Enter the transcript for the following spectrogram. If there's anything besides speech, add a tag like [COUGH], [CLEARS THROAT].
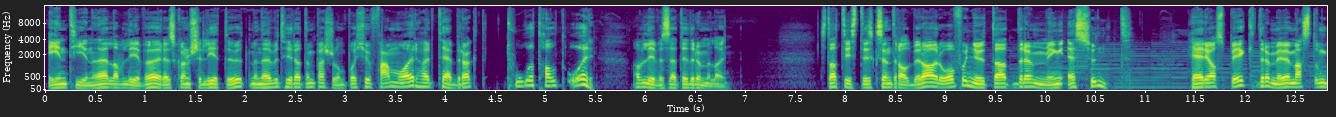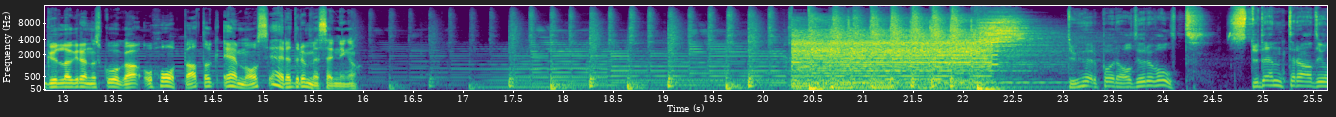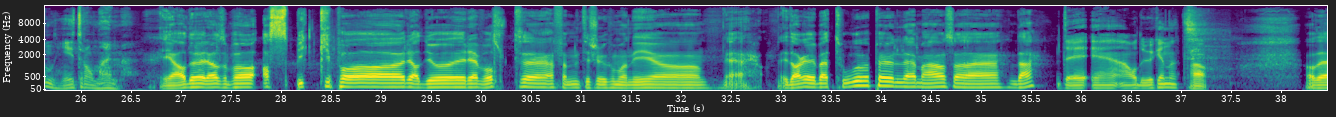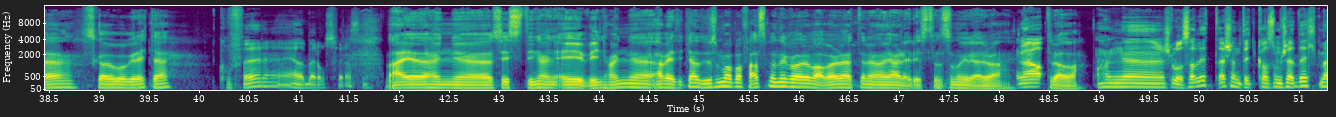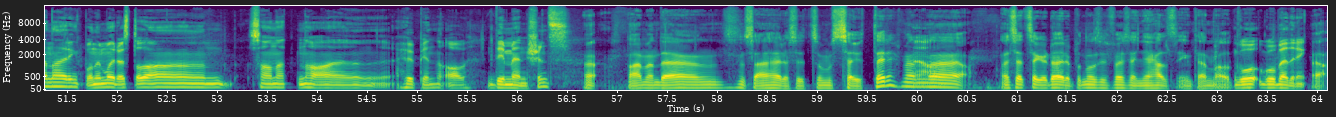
En tiendedel av livet høres kanskje lite ut, men det betyr at en person på 25 år har tilbrakt to og et halvt år av livet sitt i drømmeland. Statistisk sentralbyrå har òg funnet ut at drømming er sunt. Her i Aspik drømmer vi mest om gull og grønne skoger, og håper at dere er med oss i denne drømmesendinga. Du hører på Radio Revolt, studentradioen i Trondheim. Ja, du hører altså på Aspik på Radio Revolt, eh, FM 97,9. Og ja, i dag er vi bare to, Paul. Meg, og så det deg. Det er jeg og du, Kenneth. Ja. Og det skal jo gå greit, det. Hvorfor er det bare oss, forresten? Nei, han eh, sist inn, han Øyvind, han eh, Jeg vet ikke, du som var på fest, men i går var vel etter en hjernerystelse og noe greier, da Ja, tror jeg det var. Han uh, slo seg litt. Jeg skjønte ikke hva som skjedde helt, men jeg ringte på han i morges, og da sa han at han har eh, hodepine av Dimensions. Ja. Nei, men det syns jeg høres ut som sauter. Men Ja. Uh, ja. Han sitter sikkert og hører på noe, så vi får sende en hilsen til ham. God, god bedring. Ja.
